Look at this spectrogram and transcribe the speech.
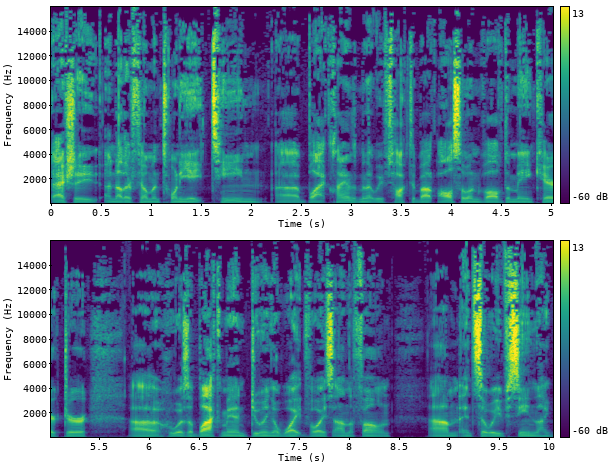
actually another film in 2018, uh, BlacKkKlansman that we've talked about, also involved a main character uh, who was a black man doing a white voice on the phone. Um, and so we've seen like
